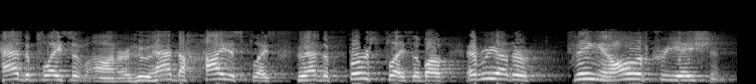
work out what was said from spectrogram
had the place of honor, who had the highest place, who had the first place above every other thing in all of creation,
